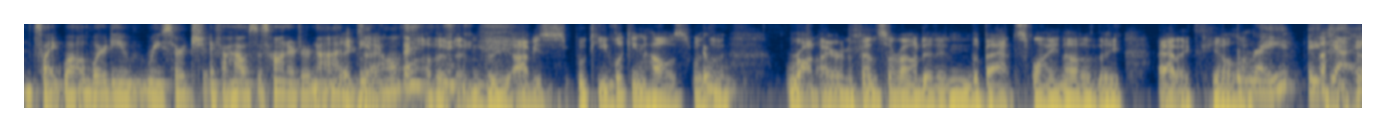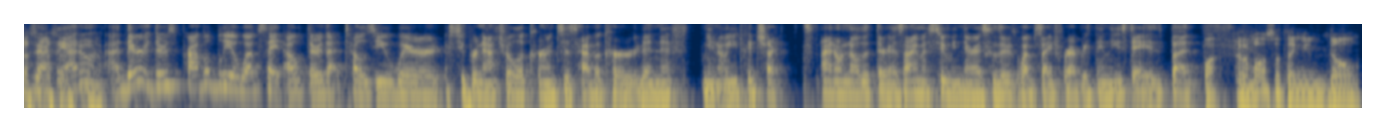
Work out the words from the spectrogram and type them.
it's like, well, where do you research if a house is haunted or not? Exactly. You know, Other than the obvious spooky looking house with the wrought iron fence around it and the bats flying out of the attic, you know. Right. Eh, yeah, exactly. I don't uh, there there's probably a website out there that tells you where supernatural occurrences have occurred and if, you know, you could check I don't know that there is. I'm assuming there is because there's a website for everything these days, but Well, and I'm also thinking don't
